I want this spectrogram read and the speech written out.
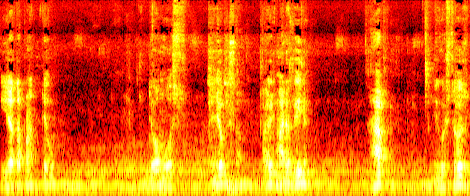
E já está pronto o teu, teu almoço. Entendeu, pessoal? Olha que maravilha. Rápido e gostoso.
